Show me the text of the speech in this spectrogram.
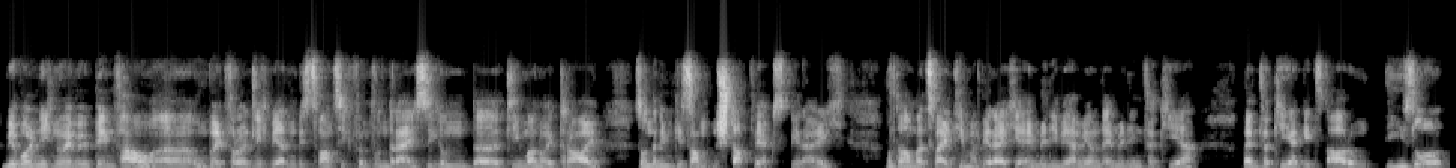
Wir wollen nicht nur im ÖPNV äh, umweltfreundlich werden bis 2035 und äh, klimaneutral, sondern im gesamten Stadtwerksbereich. Und da haben wir zwei Themenbereiche, einmal die Wärme und einmal den Verkehr. Beim Verkehr geht es darum, Diesel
